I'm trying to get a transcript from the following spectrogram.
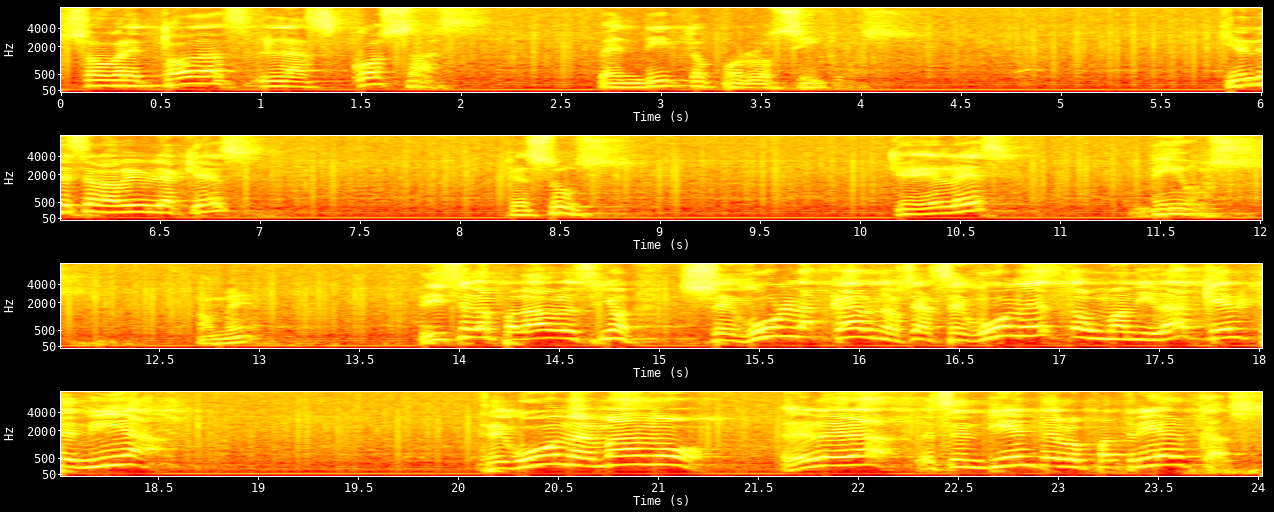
sobre todas las cosas, bendito por los siglos. ¿Quién dice la Biblia que es? Jesús, que Él es Dios. Amén. Dice la palabra del Señor, según la carne, o sea, según esta humanidad que él tenía. Según, hermano, él era descendiente de los patriarcas.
